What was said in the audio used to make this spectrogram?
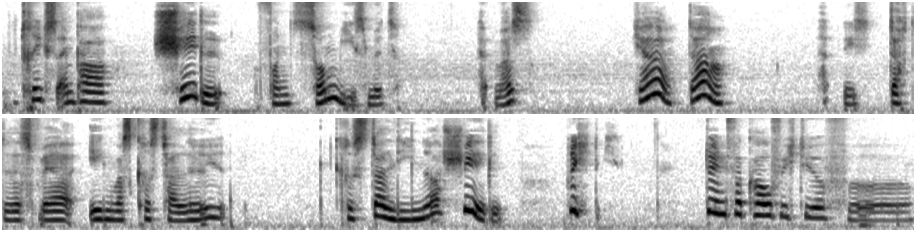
du trägst ein paar Schädel von Zombies mit. Was? Ja, da. Ich dachte, das wäre irgendwas Kristalli kristalliner Schädel. Richtig. Den verkaufe ich dir für.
